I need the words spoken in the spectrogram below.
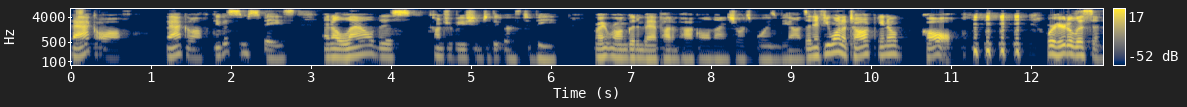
back off, back off, give us some space, and allow this contribution to the earth to be. Right, wrong, good and bad, POD and POC, all nine shorts, boys and beyonds. And if you want to talk, you know, call. We're here to listen.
